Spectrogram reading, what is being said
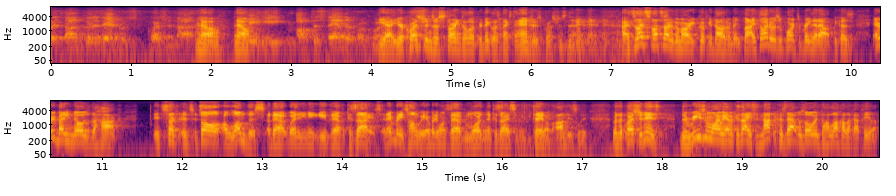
But it's not as good as Andrew's question. Not, No, no. He, he up to standard for a question. Yeah, your questions are starting to look ridiculous next to Andrew's questions now. All right, so let's let's start with Gemara Kuf Yadal and Beis. But I thought it was important to bring that out because everybody knows the hawk. It's such it's, it's all alumnus about whether you need, you can have a kazayas, and everybody's hungry. Everybody wants to have more than a kazayas of a potato, obviously. But the question is, the reason why we have a kazayas is not because that was always the halacha lachatchila.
